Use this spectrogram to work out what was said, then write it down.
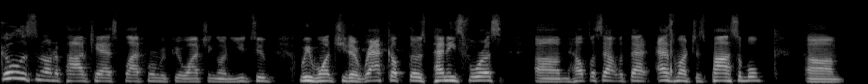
Go listen on a podcast platform if you're watching on YouTube. We want you to rack up those pennies for us. Um, help us out with that as much as possible. Um,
